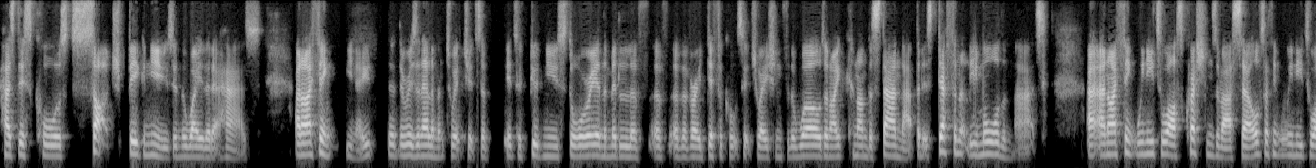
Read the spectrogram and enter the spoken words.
has this caused such big news in the way that it has? And I think you know that there is an element to which it's a it's a good news story in the middle of, of, of a very difficult situation for the world, and I can understand that. But it's definitely more than that. And I think we need to ask questions of ourselves. I think we need to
